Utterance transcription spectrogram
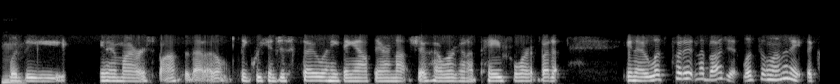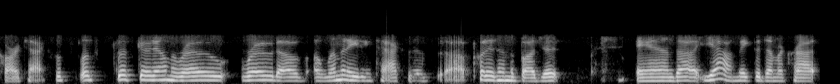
Hmm. Would be you know my response to that. I don't think we can just throw anything out there and not show how we're going to pay for it. But you know, let's put it in the budget. Let's eliminate the car tax. Let's let's let's go down the road road of eliminating taxes. Uh, put it in the budget, and uh, yeah, make the Democrats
